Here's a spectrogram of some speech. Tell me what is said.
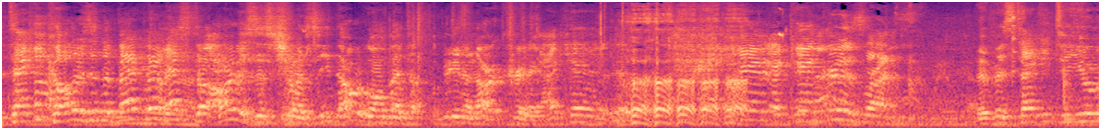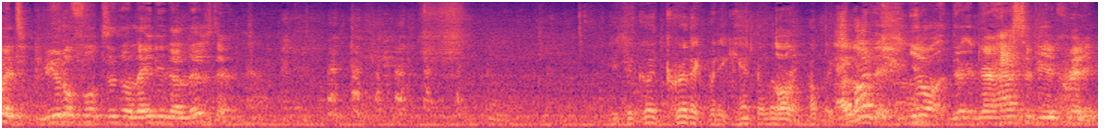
The tacky colors in the background, that's the artist's choice. See, now we're going back to being an art critic. I can't, I can't, I can't criticize. If it's tacky to you, it's beautiful to the lady that lives there. He's a good critic, but he can't deliver a Oh, public I love it. You know, there, there has to be a critic.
